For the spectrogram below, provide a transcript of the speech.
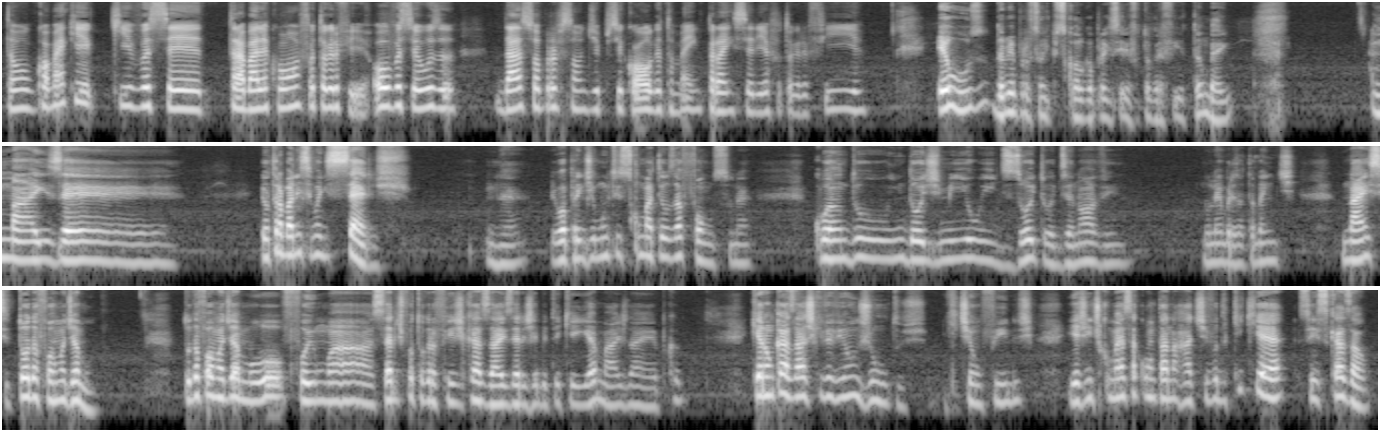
Então, como é que, que você trabalha com a fotografia? Ou você usa da sua profissão de psicóloga também para inserir a fotografia? Eu uso da minha profissão de psicóloga para inserir fotografia também. Mas é... eu trabalho em cima de séries. Né? Eu aprendi muito isso com o Matheus Afonso. Né? Quando em 2018 ou 2019, não lembro exatamente, nasce Toda Forma de Amor. Toda Forma de Amor foi uma série de fotografias de casais LGBTQIA, na época, que eram casais que viviam juntos, que tinham filhos, e a gente começa a contar a narrativa do que, que é ser esse casal.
